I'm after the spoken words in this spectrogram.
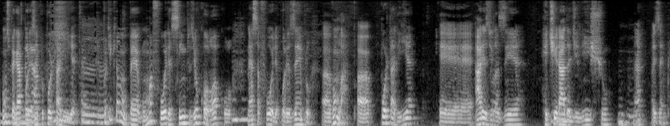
Vamos pegar, por exemplo, portaria. Uhum. Por que, que eu não pego uma folha simples e eu coloco uhum. nessa folha, por exemplo, uh, vamos lá, uh, portaria, é, áreas de lazer, retirada uhum. de lixo, uhum. né? Exemplo.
